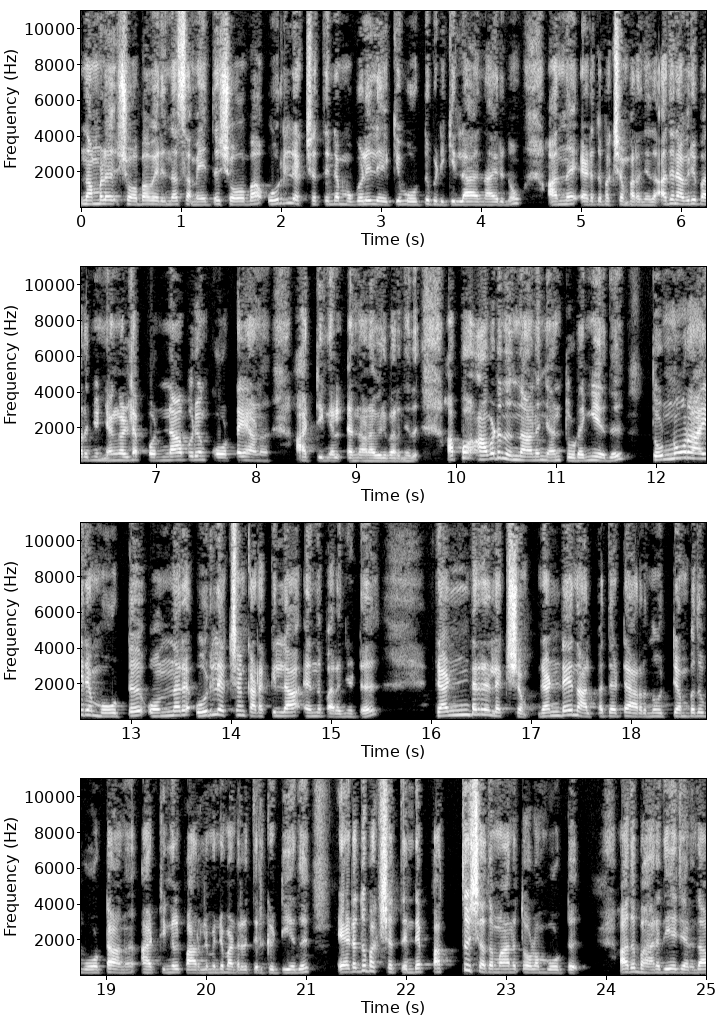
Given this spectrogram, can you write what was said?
നമ്മൾ ശോഭ വരുന്ന സമയത്ത് ശോഭ ഒരു ലക്ഷത്തിന്റെ മുകളിലേക്ക് വോട്ട് പിടിക്കില്ല എന്നായിരുന്നു അന്ന് ഇടതുപക്ഷം പറഞ്ഞത്. അതിന് അവർ പറഞ്ഞു ഞങ്ങളുടെ പൊന്നാപുരം കോട്ടയാണ് ആറ്റിങ്ങൽ എന്നാണ് അവർ പറഞ്ഞത്. അപ്പോൾ അവിടെ നിന്നാണ് ഞാൻ തുടങ്ങിയത്. തൊണ്ണൂറായിരം വോട്ട് ഒന്നര ഒരു ലക്ഷം കടക്കില്ല എന്ന് പറഞ്ഞിട്ട് രണ്ടര ലക്ഷം രണ്ടേ നാൽപ്പത്തെട്ട് അറുന്നൂറ്റമ്പത് വോട്ടാണ് ആറ്റിങ്ങൽ പാർലമെന്റ് മണ്ഡലത്തിൽ കിട്ടിയത്. ഇടതുപക്ഷത്തിന്റെ പത്ത് ശതമാനത്തോളം വോട്ട് അത് ഭാരതീയ ജനതാ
